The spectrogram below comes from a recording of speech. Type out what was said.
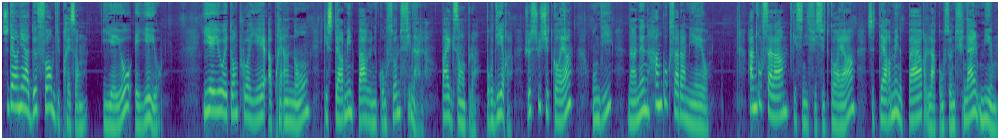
Ce dernier a deux formes du présent, ieo et yeo. Ieo est employé après un nom qui se termine par une consonne finale. Par exemple, pour dire je suis sud-coréen, on dit 나는 한국 사람이에요. 한국 사람, qui signifie sud-coréen, se termine par la consonne finale mium.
